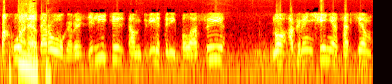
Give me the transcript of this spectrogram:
похожая Понятно. дорога, разделитель, там 2-3 полосы, но ограничение совсем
